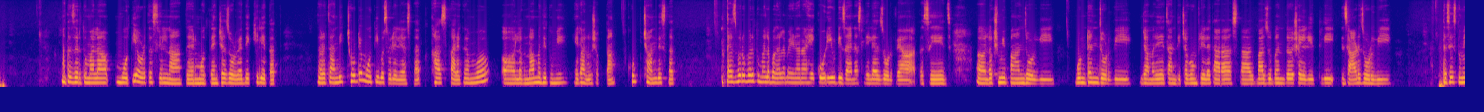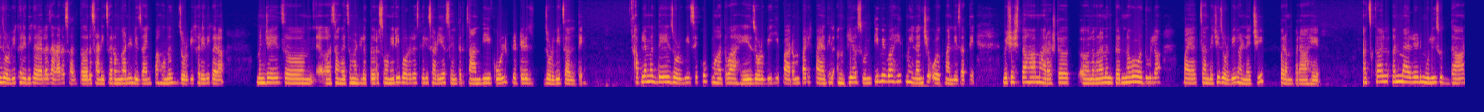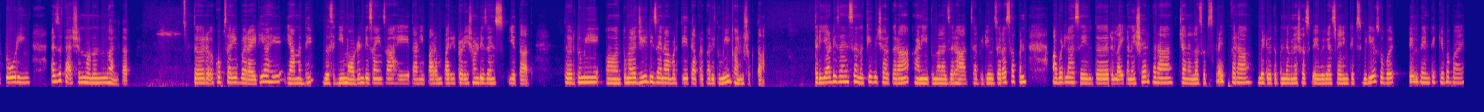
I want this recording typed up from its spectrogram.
आता जर तुम्हाला मोती आवडत असेल ना तर मोत्यांच्या जोडव्या देखील येतात. तर चांदीत छोटे मोती बसवलेले असतात खास कार्यक्रम व लग्नामध्ये तुम्ही हे घालू शकता. खूप छान दिसतात. त्याचबरोबर तुम्हाला बघायला मिळणार आहे कोरीव डिझाईन असलेल्या जोडव्या तसेच लक्ष्मी पान जोडवी गुंठण जोडवी ज्यामध्ये चांदीच्या गुंफलेल्या तारा असतात बाजूबंद शैलीतली जाड जोडवी. तसेच तुम्ही जोडवी खरेदी करायला जाणार असाल तर साडीचा रंग आणि डिझाईन पाहूनच जोडवी खरेदी करा. म्हणजेच सांगायचं म्हटलं तर सोनेरी बॉर्डर असलेली साडी असेल तर चांदी गोल्ड प्लेटेड जोडवी चालते. आपल्यामध्ये जोडवीचे खूप महत्त्व आहे. जोडवी ही पारंपरिक पायातील अंगठी असून ती विवाहित महिलांची ओळख मानली जाते. विशेषतः महाराष्ट्रात लग्नानंतर नववधूला पायात चांदीची जोडवी घालण्याची परंपरा आहे. आजकाल अनमॅरिड मुली सुद्धा टोरिंग ॲज अ फॅशन म्हणून घालतात. तर खूप सारी व्हरायटी आहे यामध्ये. जसं की मॉडर्न डिझाईन्स आहेत आणि पारंपरिक ट्रेडिशनल डिझाईन्स येतात. तर तुम्ही तुम्हाला जी डिझाईन आवडते त्या प्रकारे तुम्ही घालू शकता. तर या डिझाईन्सचा नक्की विचार करा आणि तुम्हाला जर हा आजचा व्हिडिओ जरासा पण आवडला असेल तर लाईक आणि शेअर करा. चॅनलला सबस्क्राईब करा. भेटूयात आपण नवीन अशाच वेगवेगळ्या styling tips व्हिडिओसोबत tell till then take care bye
